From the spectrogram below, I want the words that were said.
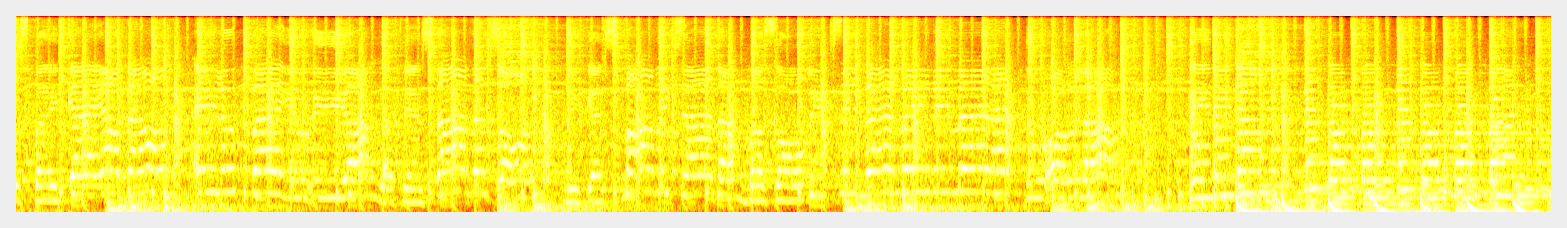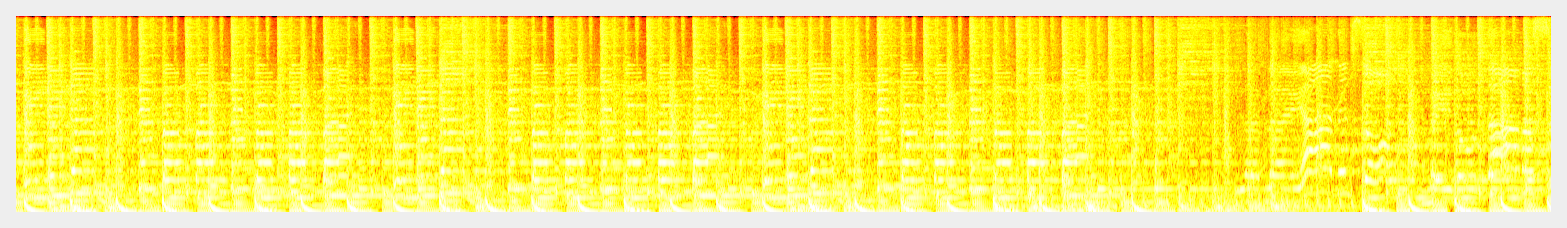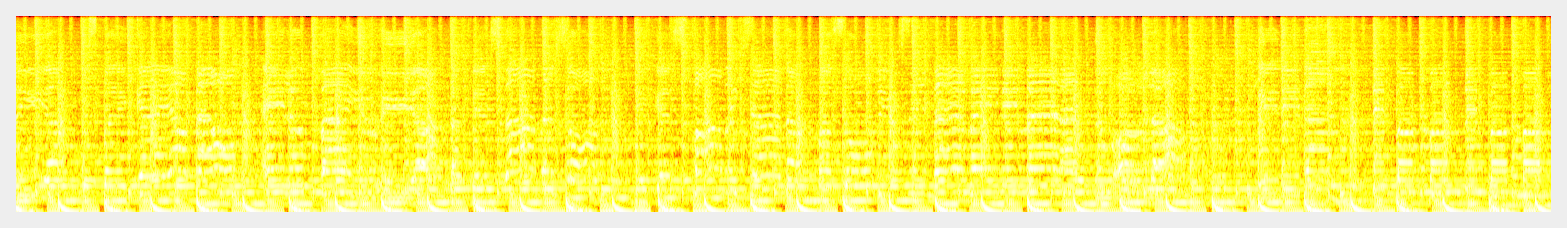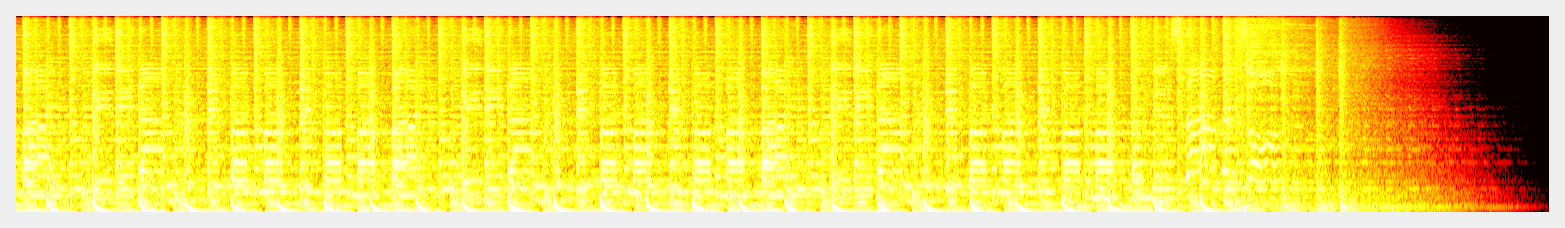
kus päike ja peon ei lõpe ju iial, la fiesta del sol. nii kes ma võiks jääda, ma sooviks.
